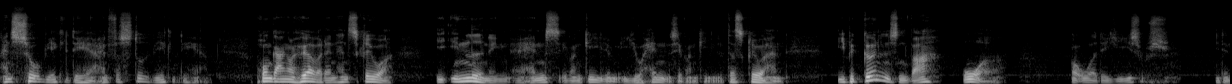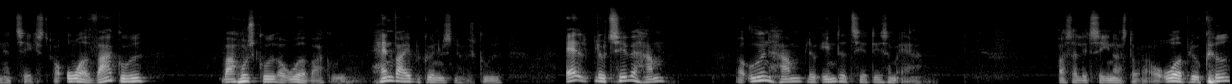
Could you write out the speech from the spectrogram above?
han så virkelig det her. Han forstod virkelig det her. Prøv en gang at høre, hvordan han skriver i indledningen af hans evangelium, i Johannes evangeliet. Der skriver han, i begyndelsen var ordet, og ordet er Jesus i den her tekst. Og ordet var Gud, var hos Gud, og ordet var Gud. Han var i begyndelsen hos Gud. Alt blev til ved ham, og uden ham blev intet til det, som er. Og så lidt senere står der, og ordet blev kød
